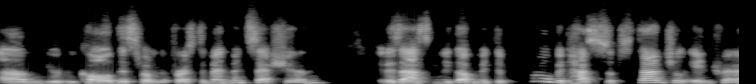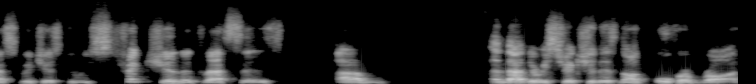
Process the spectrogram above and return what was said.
Um, you recall this from the First Amendment session. It is asking the government to prove it has substantial interest, which is the restriction addresses, um, and that the restriction is not overbroad.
